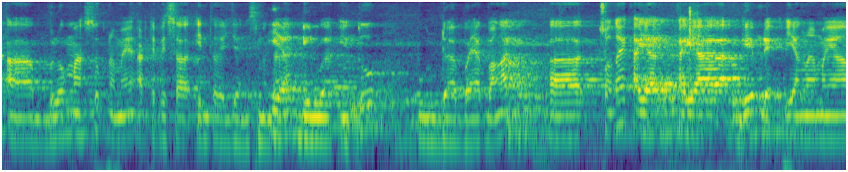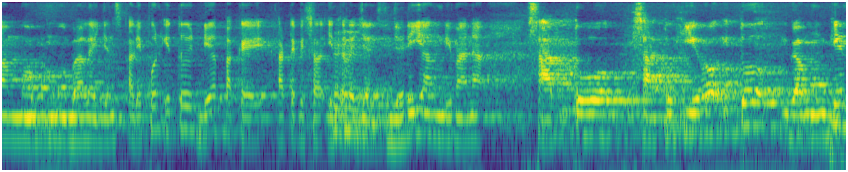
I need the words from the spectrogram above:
eh, belum masuk namanya artificial intelligence. Sementara Iya. di luar itu udah banyak banget. Eh, contohnya kayak kayak game deh, yang namanya Mo- Mobile Legends sekalipun itu dia pakai artificial intelligence. Jadi yang di mana satu satu hero itu nggak mungkin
